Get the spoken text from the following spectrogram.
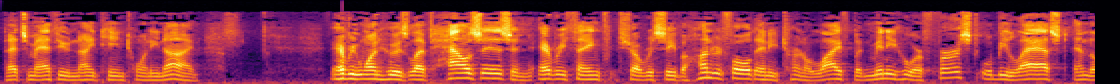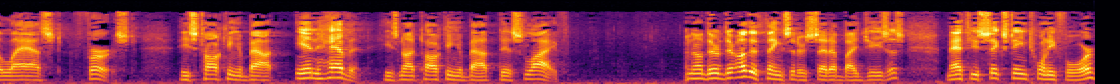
That's Matthew 19:29. Everyone who has left houses and everything shall receive a hundredfold and eternal life, but many who are first will be last and the last first. He's talking about in heaven. He's not talking about this life. Now there, there, are other things that are set up by Jesus. Matthew 16:24.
